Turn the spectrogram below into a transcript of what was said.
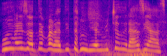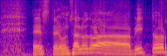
Un besote para ti también. Muchas gracias. Este, un saludo a Víctor,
